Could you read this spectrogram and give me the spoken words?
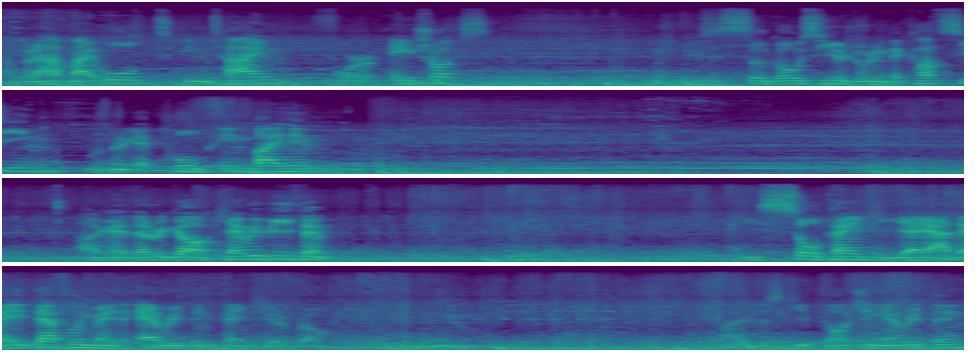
I'm gonna have my ult in time for Aatrox because it still goes here during the cutscene. We're gonna get pulled in by him. Okay, there we go. Can we beat him? He's so tanky. Yeah, yeah, they definitely made everything tankier, bro. I just keep dodging everything.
